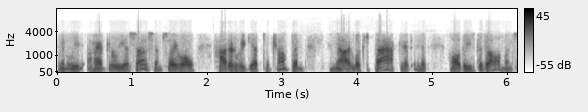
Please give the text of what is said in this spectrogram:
and we I had to reassess and say, well, how did we get to Trump? And, and I looked back at, at all these developments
